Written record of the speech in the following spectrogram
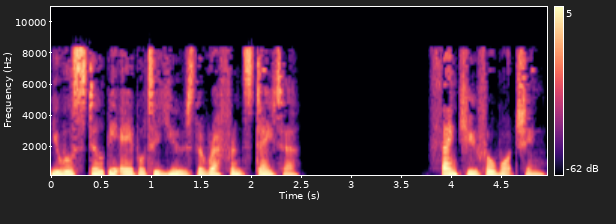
you will still be able to use the reference data. Thank you for watching.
